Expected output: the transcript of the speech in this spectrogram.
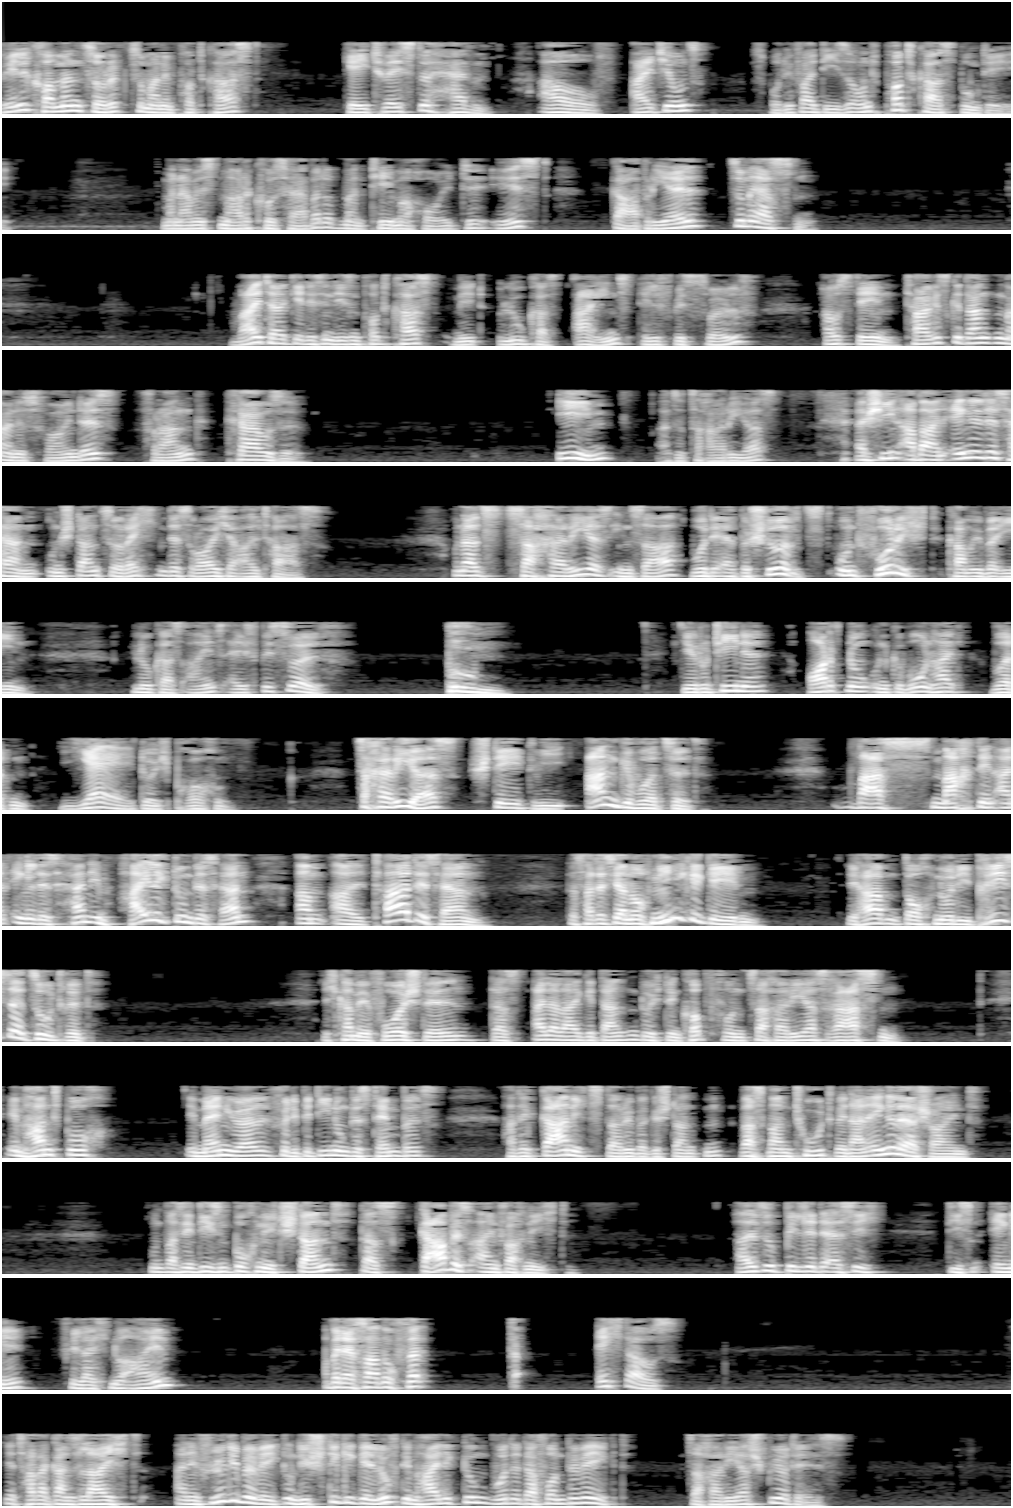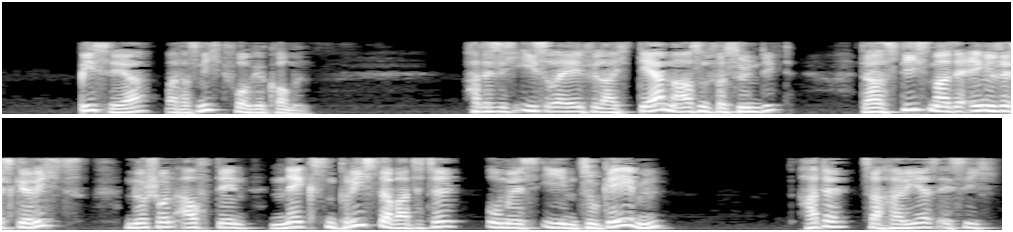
Willkommen zurück zu meinem Podcast Gateways to Heaven auf iTunes, Spotify, Deezer und Podcast.de. Mein Name ist Markus Herbert und mein Thema heute ist Gabriel zum Ersten. Weiter geht es in diesem Podcast mit Lukas 1, 11 bis 12 aus den Tagesgedanken meines Freundes Frank Krause. Ihm, also Zacharias, erschien aber ein Engel des Herrn und stand zur Rechten des Räucheraltars. Und als Zacharias ihn sah, wurde er bestürzt und Furcht kam über ihn. Lukas 1, 11 bis 12. Boom! Die Routine, Ordnung und Gewohnheit wurden jäh durchbrochen. Zacharias steht wie angewurzelt. Was macht denn ein Engel des Herrn im Heiligtum des Herrn am Altar des Herrn? Das hat es ja noch nie gegeben. Wir haben doch nur die Priester Zutritt. Ich kann mir vorstellen, dass allerlei Gedanken durch den Kopf von Zacharias rasten. Im Handbuch, im Manual für die Bedienung des Tempels hatte gar nichts darüber gestanden, was man tut, wenn ein Engel erscheint. Und was in diesem Buch nicht stand, das gab es einfach nicht. Also bildete er sich diesen Engel vielleicht nur ein, aber der sah doch ver echt aus. Jetzt hat er ganz leicht einen Flügel bewegt und die stickige Luft im Heiligtum wurde davon bewegt. Zacharias spürte es. Bisher war das nicht vorgekommen. Hatte sich Israel vielleicht dermaßen versündigt, dass diesmal der Engel des Gerichts nur schon auf den nächsten Priester wartete, um es ihm zu geben? Hatte Zacharias es sich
